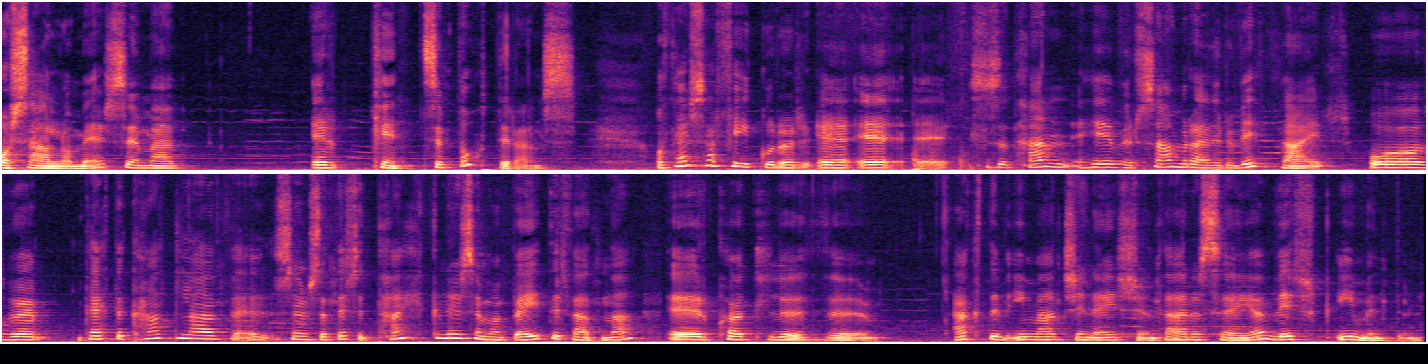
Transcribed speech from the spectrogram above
og Salome sem að er kynnt sem dóttir hans. Og þessar fígurur e, e, e, sem sagt, hann hefur samræður við þær og e, þetta er kallað e, sem þessi tækni sem hann beitir þarna er kölluð e, active imagination það er að segja virk ímyndun.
